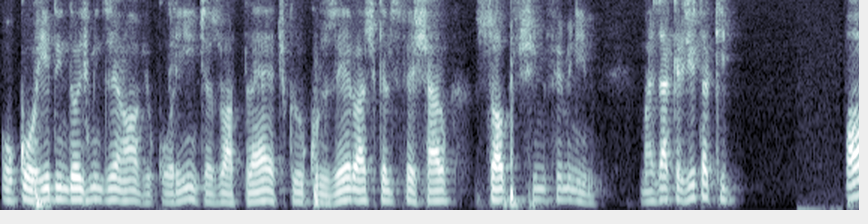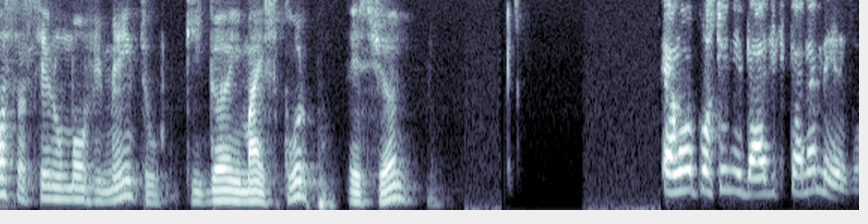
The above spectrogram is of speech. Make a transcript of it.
ocorrido em 2019. O Corinthians, o Atlético e o Cruzeiro, acho que eles fecharam só para o time feminino. Mas acredita que possa ser um movimento que ganhe mais corpo este ano? É uma oportunidade que está na mesa.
